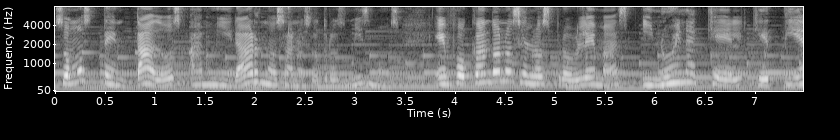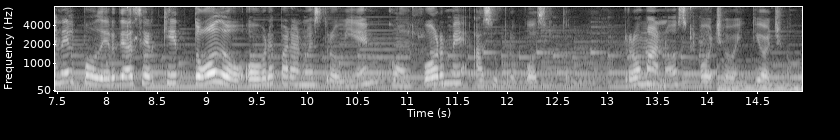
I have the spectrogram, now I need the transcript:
somos tentados a mirarnos a nosotros mismos, enfocándonos en los problemas y no en aquel que tiene el poder de hacer que todo obre para nuestro bien conforme a su propósito. Romanos 8:28.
